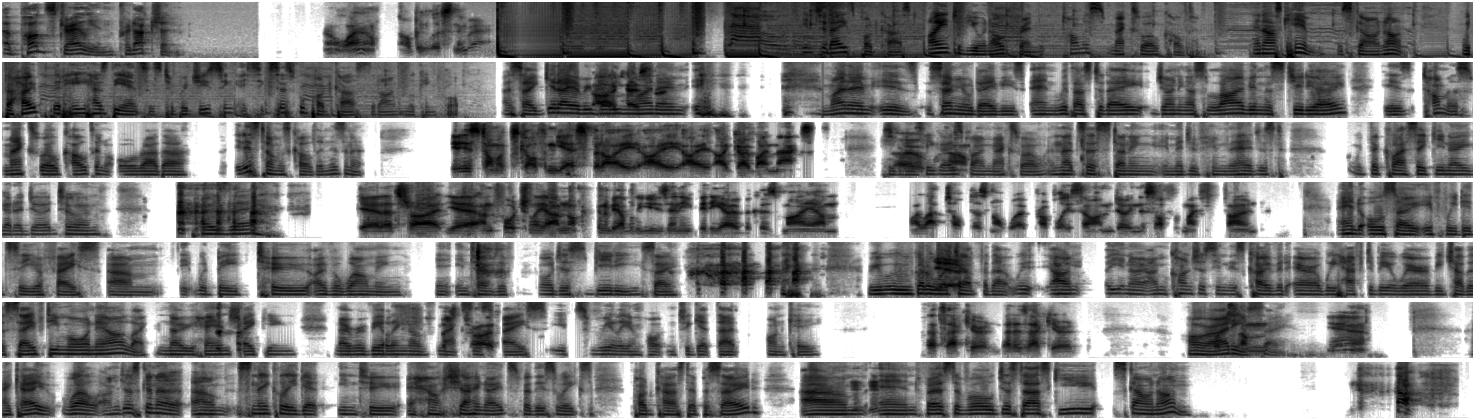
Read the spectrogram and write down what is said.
a Podstralian production. Oh wow, I'll be listening. In today's podcast, I interview an old friend, Thomas Maxwell Coultan, and ask him what's going on, with the hope that he has the answers to producing a successful podcast that I'm looking for. I say, G'day everybody, okay, my sorry. name is my name is Samuel Davies, and with us today, joining us live in the studio, is Thomas Maxwell Coultan, or rather, it is Thomas Coultan, isn't it? It is Thomas Coultan, yes, but I I, I, I go by Max. He So, does. He goes um, by Maxwell, and that's a stunning image of him there, just with the classic. You know, you got to do it to him. Pose there. yeah, that's right. Yeah, unfortunately, I'm not going to be able to use any video because my um my laptop does not work properly. So I'm doing this off of my phone. And also, if we did see your face, um, it would be too overwhelming in, in terms of gorgeous beauty. So we, we've got to watch Yeah. out for that. We, um, you know, I'm conscious in this COVID era, we have to be aware of each other's safety more now. Like no handshaking, no revealing of Max's right. face. It's really important to get that on key. That's accurate. That is accurate. Alrighty, um, so Yeah. Okay. Well, I'm just gonna um, sneakily get into our show notes for this week's podcast episode. Um, Mhm. And first of all, just ask you what's going on.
